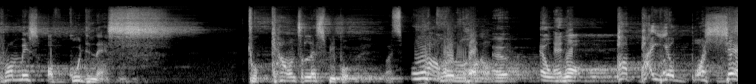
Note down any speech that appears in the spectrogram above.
promise of goodness to countless people. Papa yɛ bɔhyɛ.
